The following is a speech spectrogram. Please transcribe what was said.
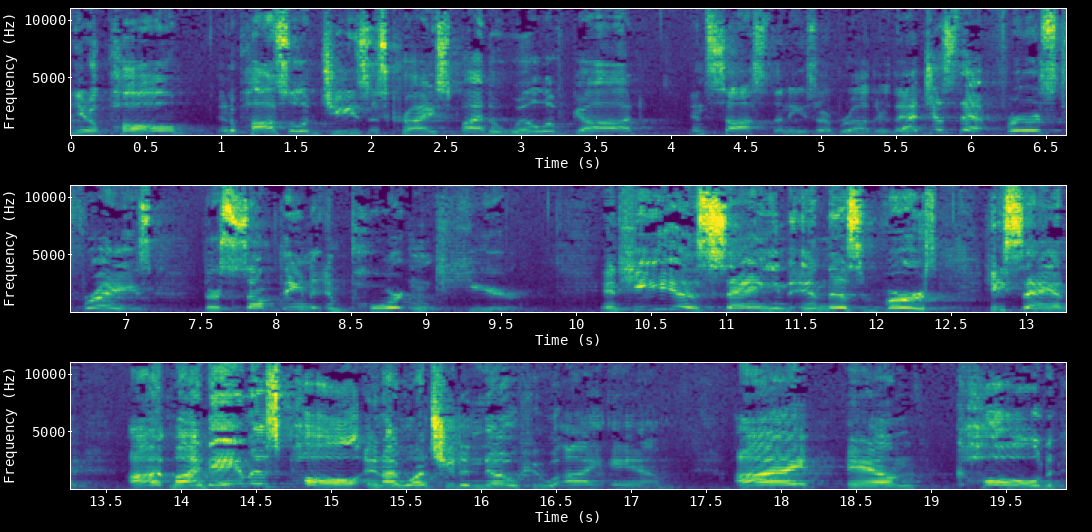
you know, Paul, an apostle of Jesus Christ by the will of God, and Sosthenes, our brother. That just that first phrase, there's something important here. And he is saying in this verse, he's saying, My name is Paul, and I want you to know who I am. I am called,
